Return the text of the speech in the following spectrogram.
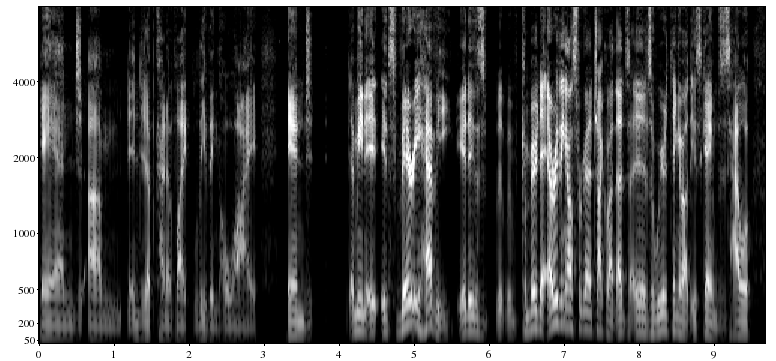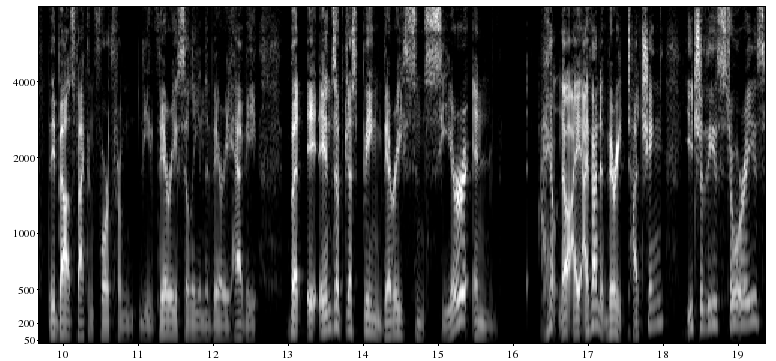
and um, ended up kind of like leaving Hawaii. And I mean, it, it's very heavy. It is compared to everything else we're going to talk about. That's it is a weird thing about these games is how they bounce back and forth from the very silly and the very heavy. But it ends up just being very sincere and I don't know. I, I found it very touching each of these stories.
